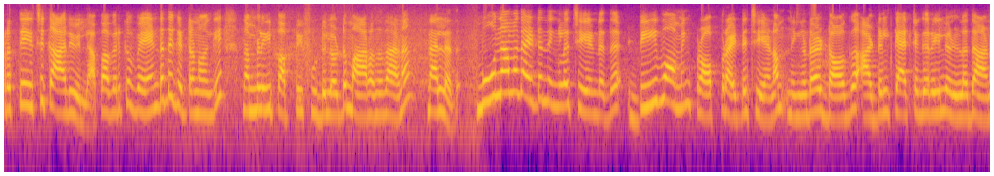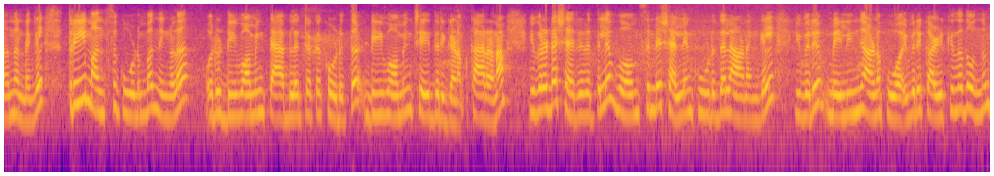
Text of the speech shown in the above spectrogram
പ്രത്യേകിച്ച് കാര്യമില്ല. അപ്പോൾ അവർക്ക് വേണ്ടത് കിട്ടണമെങ്കിൽ നമ്മൾ ഈ പപ്പി ഫുഡിലോട്ട് മാറുന്നതാണ് നല്ലത്. മൂന്നാമതായിട്ട് നിങ്ങൾ ചെയ്യേണ്ടത് ഡീവോമിങ് പ്രോപ്പറായിട്ട് ചെയ്യണം. നിങ്ങളുടെ ഡോഗ് അഡൽ കാറ്റഗറിയിൽ ഉള്ളതാണെന്നുണ്ടെങ്കിൽ ത്രീ മന്ത്സ് കൂടുമ്പോൾ നിങ്ങൾ ഒരു ഡീവോമിങ് ടാബ്ലറ്റ് ഒക്കെ കൊടുത്ത് ഡീവോമിങ് ചെയ്തിരിക്കണം. കാരണം ഇവരുടെ ശരീരത്തിൽ വേംസിന്റെ ശല്യം കൂടുതലാണെങ്കിൽ ഇവർ മെലിഞ്ഞാണ് പോവുക. ഇവർ കഴിക്കുന്നതൊന്നും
